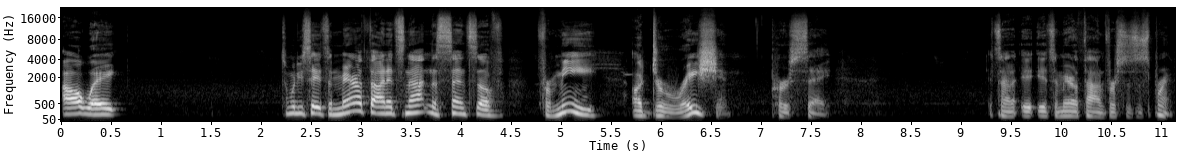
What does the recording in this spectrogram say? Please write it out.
I'll wait. So when you say it's a marathon, it's not in the sense of, for me, a duration per se. It's not. It's a marathon versus a sprint.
